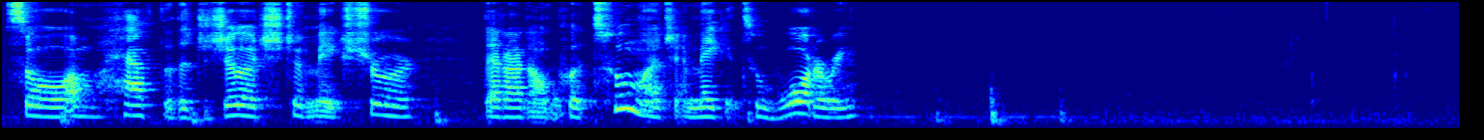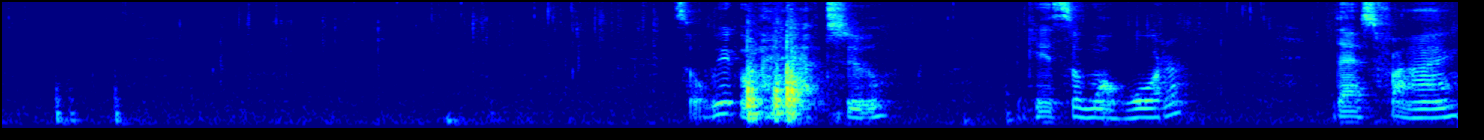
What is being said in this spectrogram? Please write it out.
So I'm have to the judge to make sure that I don't put too much and make it too watery. So we're going to have to get some more water. That's fine.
